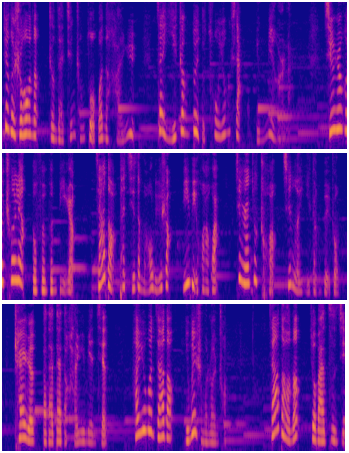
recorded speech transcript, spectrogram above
这个时候呢，正在京城做官的韩愈，在仪仗队的簇拥下迎面而来，行人和车辆都纷纷避让。贾岛他骑在毛驴上，比比划划，竟然就闯进了仪仗队中。差人把他带到韩愈面前，韩愈问贾岛：“你为什么乱闯？”贾岛呢？就把自己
